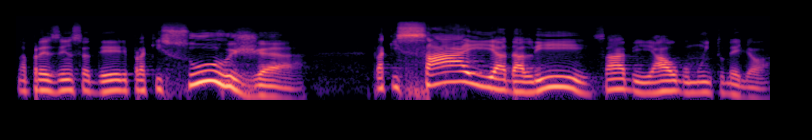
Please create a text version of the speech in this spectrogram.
na presença dele para que surja, para que saia dali, sabe, algo muito melhor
